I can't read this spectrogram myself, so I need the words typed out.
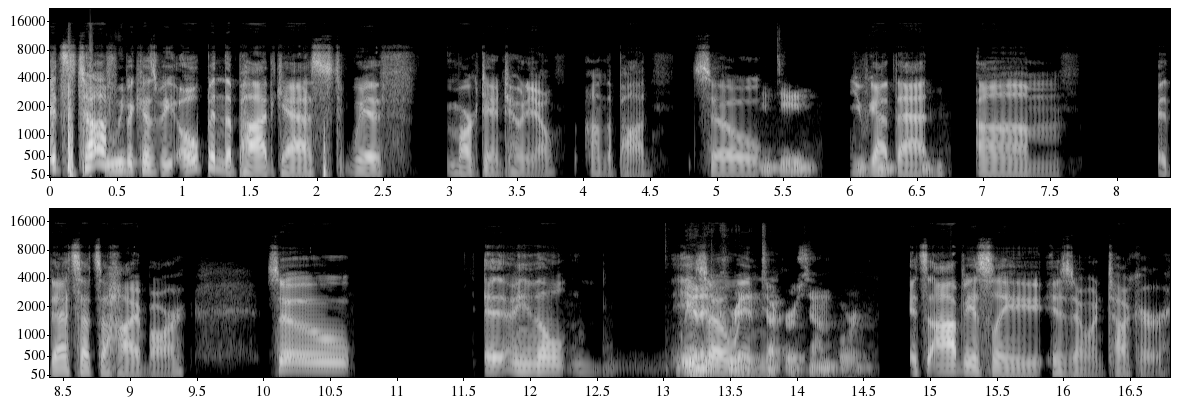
It's tough would- because we opened the podcast with Mark Dantonio on the pod, so Indeed, you've got that. Um, that sets a high bar. So, I mean, the we got Izzo create a and Tucker soundboard. it's obviously Izzo and Tucker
